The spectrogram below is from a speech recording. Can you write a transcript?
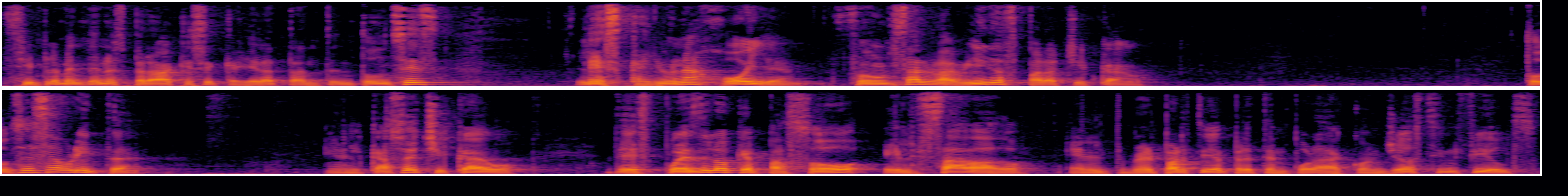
Simplemente no esperaba que se cayera tanto. Entonces, les cayó una joya. Fue un salvavidas para Chicago. Entonces ahorita, en el caso de Chicago, después de lo que pasó el sábado, en el primer partido de pretemporada con Justin Fields,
